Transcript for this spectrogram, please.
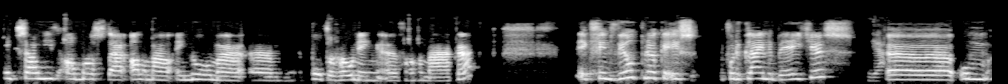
ik zou niet alvast daar allemaal enorme uh, potten honing uh, van gaan maken. Ik vind wildplukken is voor de kleine beetjes. Ja. om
